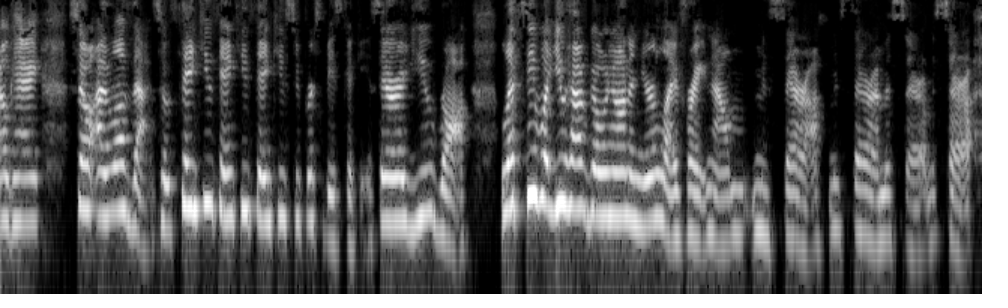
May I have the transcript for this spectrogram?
Okay, so I love that. So thank you, thank you, thank you, Super Space Cookie. Sarah, you rock. Let's see what you have going on in your life right now, Miss Sarah. Miss Sarah, Miss Sarah, Miss Sarah.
